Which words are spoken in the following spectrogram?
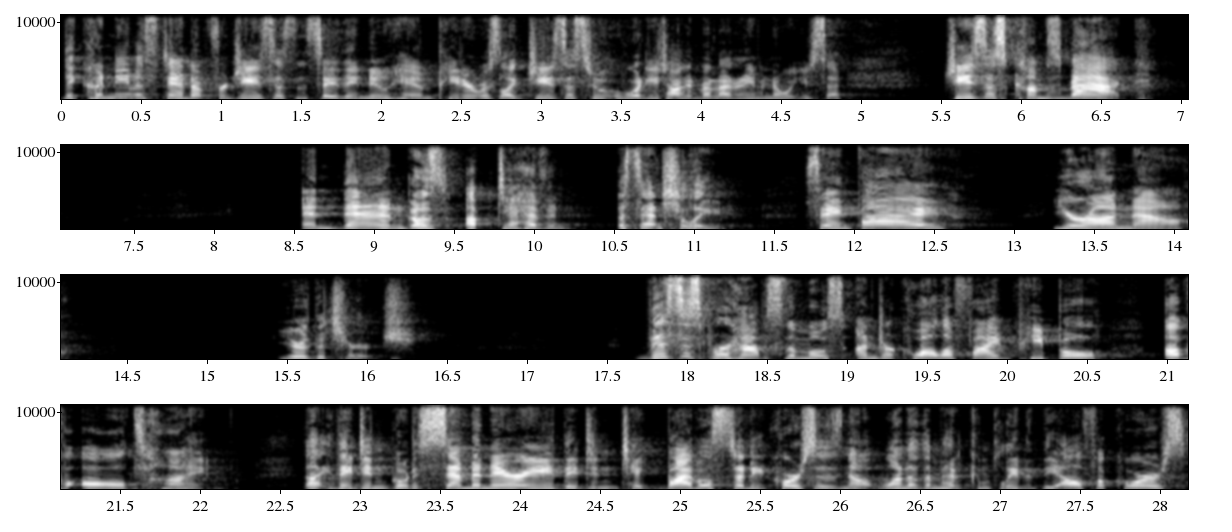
They couldn't even stand up for Jesus and say they knew him. Peter was like, Jesus, who, what are you talking about? I don't even know what you said. Jesus comes back and then goes up to heaven, essentially, saying, Bye, you're on now. You're the church. This is perhaps the most underqualified people of all time. Like they didn't go to seminary, they didn't take Bible study courses, not one of them had completed the Alpha course.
